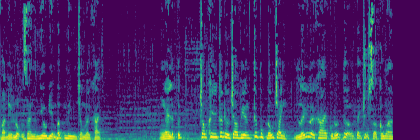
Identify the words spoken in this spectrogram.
và để lộ ra nhiều điểm bất minh trong lời khai. Ngay lập tức, trong khi các điều tra viên tiếp tục đấu tranh lấy lời khai của đối tượng tại trụ sở công an,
